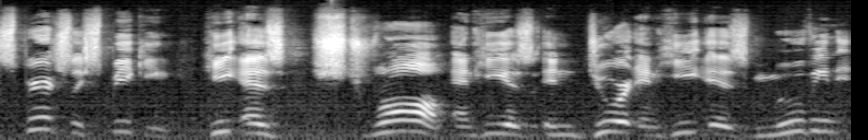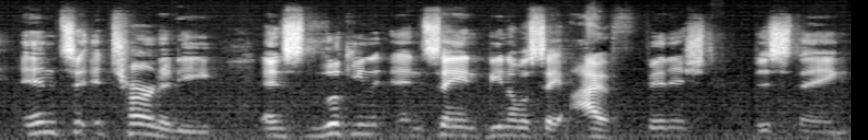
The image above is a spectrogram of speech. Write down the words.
spiritually speaking, he is strong and he is endured and he is moving into eternity and looking and saying, being able to say, I have finished this thing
